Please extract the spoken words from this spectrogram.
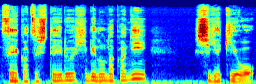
生活している日々の中に刺激を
